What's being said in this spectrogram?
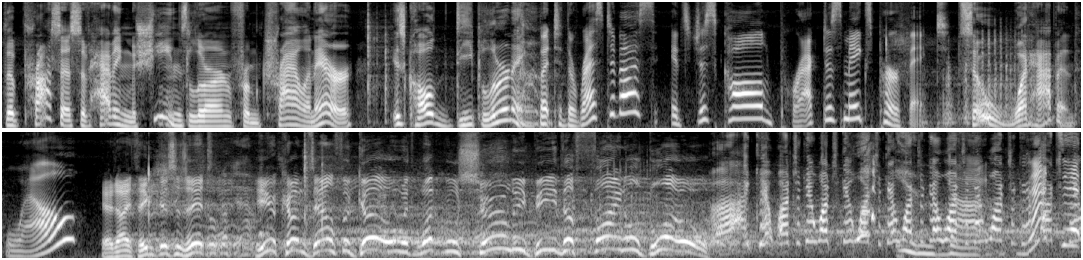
the process of having machines learn from trial and error is called deep learning. But to the rest of us, it's just called practice makes perfect. So, what happened? Well, And I think this is it. Here comes AlphaGo with what will surely be the final blow. Uh, I can't watch, I can't watch, I can't watch, I can't watch, I can't watch, I can't watch, I can't that's it.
